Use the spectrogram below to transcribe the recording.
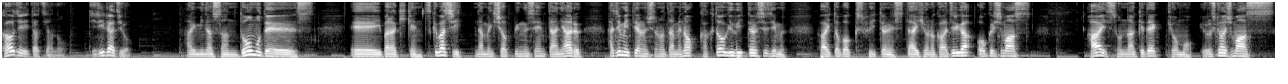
川尻達也のジリラジオ。はい皆さんどうもです。えー、茨城県つくば市並木ショッピングセンターにある初めての人のための格闘技フィットネスジムファイトボックスフィットネス代表の川尻がお送りします。はいそんなわけで今日もよろしくお願いします。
